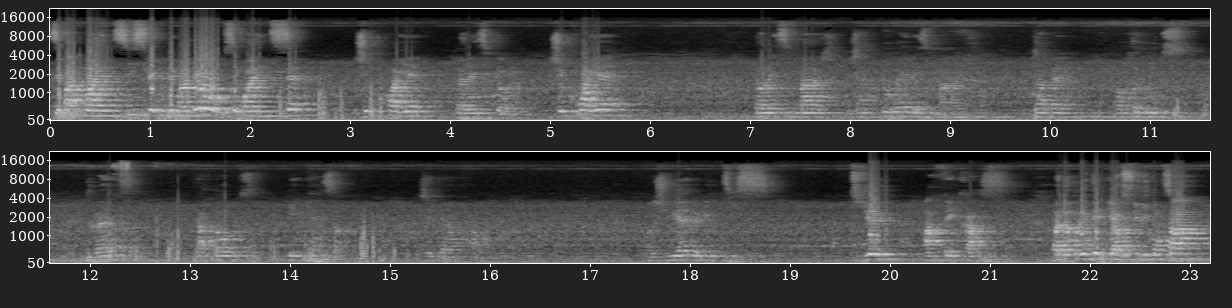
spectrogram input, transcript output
c'est pas moyenne 6 que vous demandez, oh, c'est moyenne 7. Je croyais dans les idoles. Je croyais dans les images. J'adorais les images. J'avais entre 12, 13, 14 et 15 ans. J'étais enfant. En juillet 2010, Dieu a fait grâce. Pendant que j'étais bien suivi comme ça,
